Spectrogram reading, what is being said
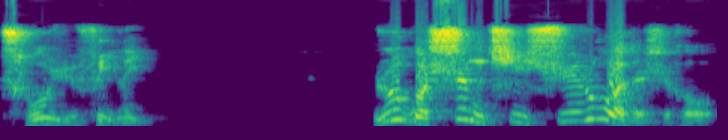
储于肺内。如果肾气虚弱的时候，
